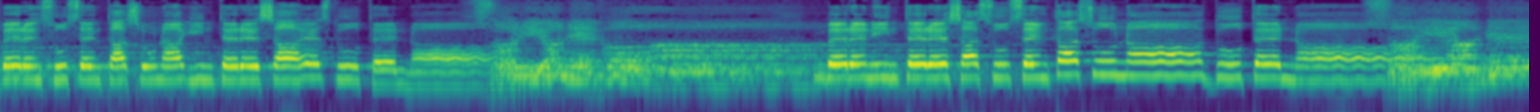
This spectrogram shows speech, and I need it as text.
beren zuzentasuna interesa ez dutena. Zorionekoa. Beren interesa zuzentasuna dutena. Zorionekoa.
